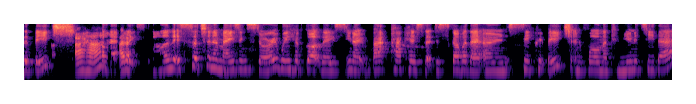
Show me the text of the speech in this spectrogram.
the beach uh-huh. Alex Garland. It's such an amazing story. We have got these, you know, backpackers that discover their own secret beach and form a community there.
